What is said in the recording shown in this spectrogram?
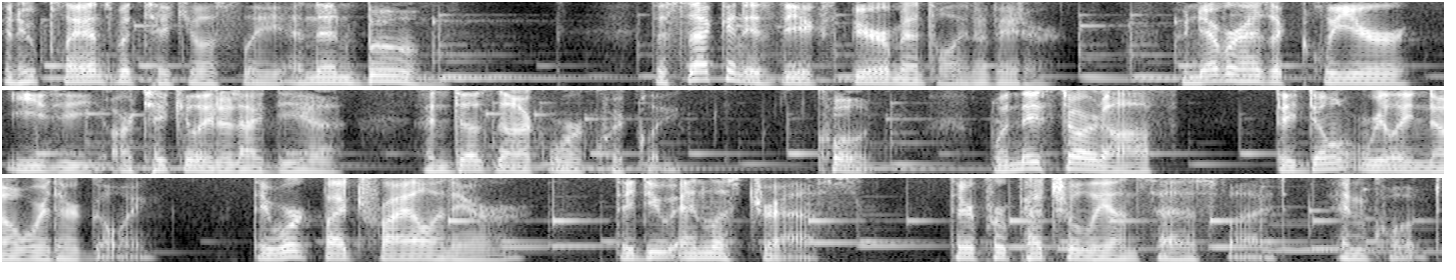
and who plans meticulously, and then boom. The second is the experimental innovator, who never has a clear, easy, articulated idea and does not work quickly. Quote, when they start off, they don't really know where they're going. They work by trial and error. They do endless drafts. They're perpetually unsatisfied. End quote.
